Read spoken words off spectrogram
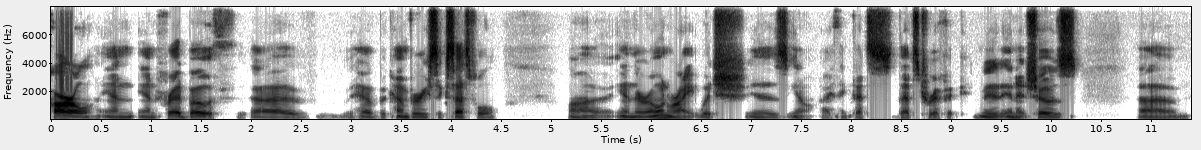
Carl and and Fred both uh, have become very successful uh, in their own right, which is, you know, I think that's that's terrific, and it shows. Um,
